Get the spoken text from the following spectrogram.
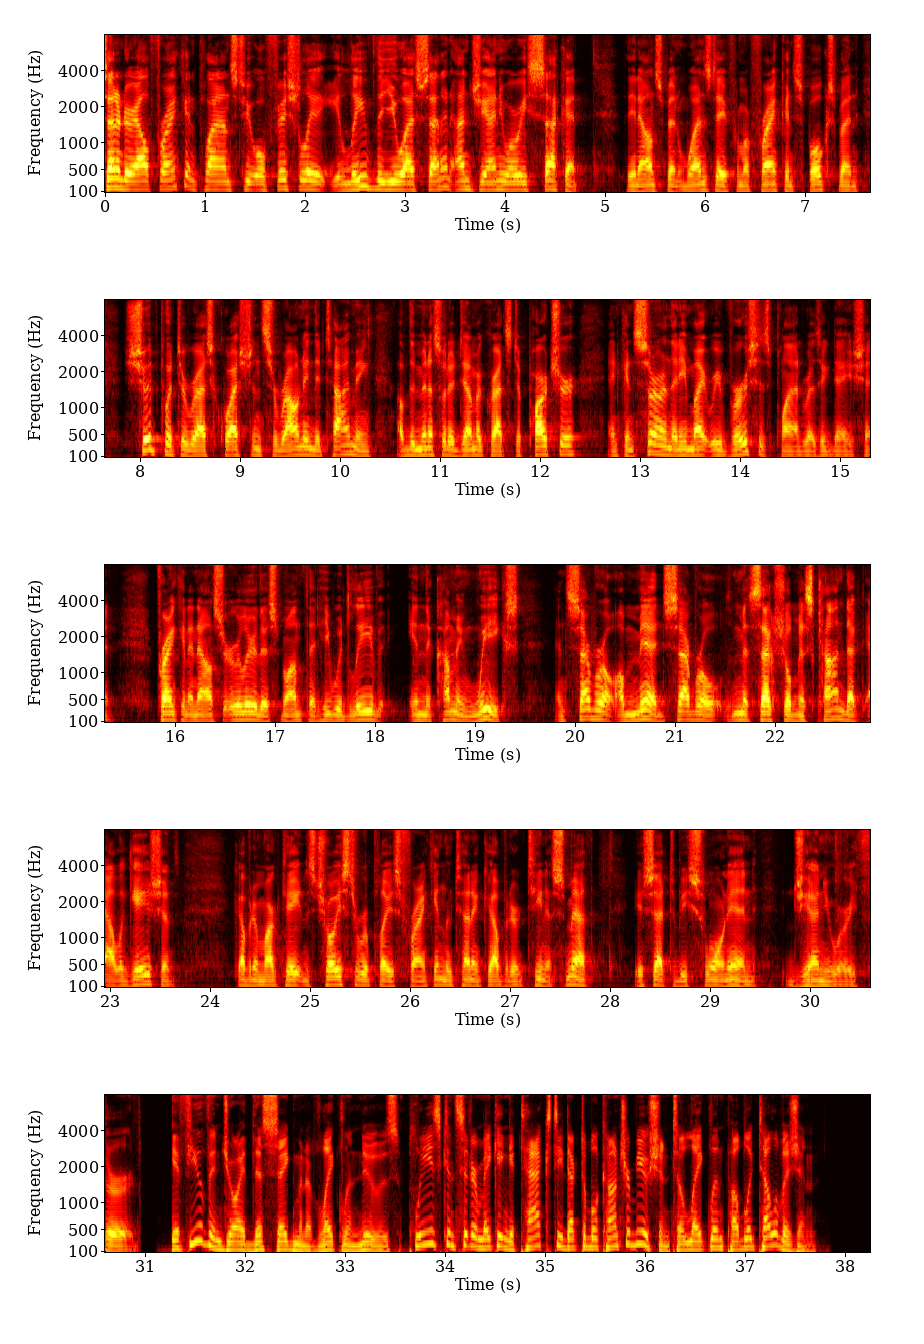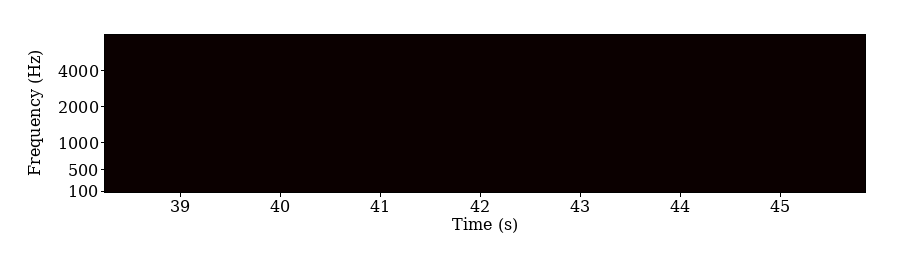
Senator Al Franken plans to officially leave the U.S. Senate on January 2nd. The announcement Wednesday from a Franken spokesman should put to rest questions surrounding the timing of the Minnesota Democrats' departure and concern that he might reverse his planned resignation. Franken announced earlier this month that he would leave in the coming weeks and several amid several sexual misconduct allegations. Governor Mark Dayton's choice to replace Franken, Lieutenant Governor Tina Smith, is set to be sworn in January 3rd. If you've enjoyed this segment of Lakeland News, please consider making a tax-deductible contribution to Lakeland Public Television.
